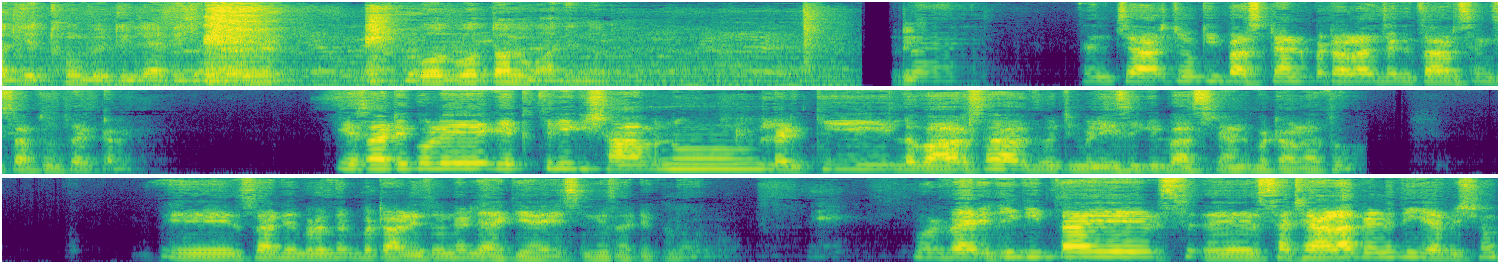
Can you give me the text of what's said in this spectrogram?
ਅੱਜ ਇੱਥੋਂ ਬੇਟੀ ਲੈ ਕੇ ਜਾ ਰਹੇ ਹੋ। ਬਹੁਤ ਬਹੁਤ ਧੰਨਵਾਦ ਇਹਨਾਂ ਦਾ। ਇੰਚਾਰਜ ਚੌਕੀ bus stand Batala Jagtar Singh sub inspector ਇਹ ਸਾਡੇ ਕੋਲੇ 1 ਤਰੀਕ ਸ਼ਾਮ ਨੂੰ ਲੜਕੀ ਲਵਾਰ ਸਾਹਿਬ ਵਿੱਚ ਮਿਲੀ ਸੀਗੀ ਬੱਸ ਸਟੈਂਡ ਬਟਾਲਾ ਤੋਂ। ਇਹ ਸਾਡੇ ਬ੍ਰਦਰ ਬਟਾਲੇ ਤੋਂ ਨੇ ਲੈ ਕੇ ਆਏ ਸੀਗੇ ਸਾਡੇ ਕੋਲ। ਔਰ ਵੈਰੀਫਾਈ ਕੀਤਾ ਇਹ ਸਠਿਆਲਾ ਪਿੰਡ ਦੀ ਆ ਪਿੱਛੋਂ।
